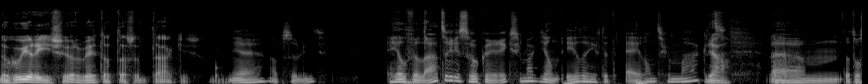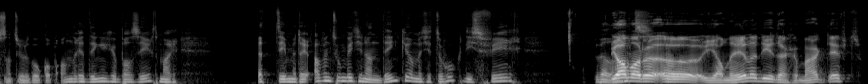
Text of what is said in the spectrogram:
een goede regisseur weet dat dat zijn taak is. ja, absoluut. Heel veel later is er ook een reeks gemaakt. Jan Eele heeft het eiland gemaakt. Ja. Ehm, dat was natuurlijk ook op andere dingen gebaseerd, maar het me er af en toe een beetje aan denken, omdat je toch ook die sfeer wel Ja, had. maar eh, eh, Jan Hele, die dat gemaakt heeft,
